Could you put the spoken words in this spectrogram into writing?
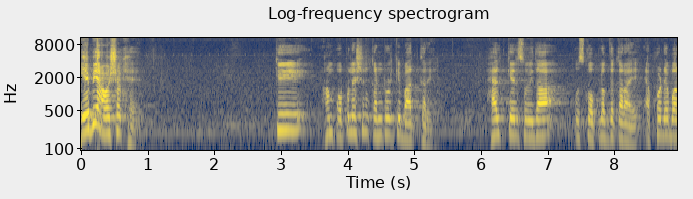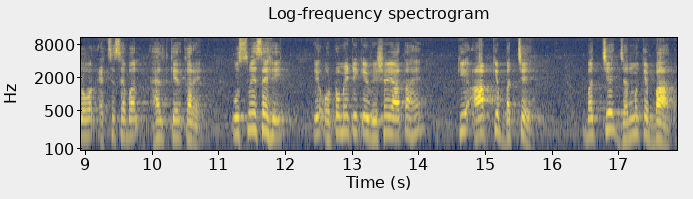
ये भी आवश्यक है कि हम पॉपुलेशन कंट्रोल की बात करें। हेल्थ केयर सुविधा उसको उपलब्ध कराएँ अफोर्डेबल और एक्सेसिबल हेल्थ केयर करें। उसमें से ही ये ऑटोमेटिक ये विषय आता है कि आपके बच्चे बच्चे जन्म के बाद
